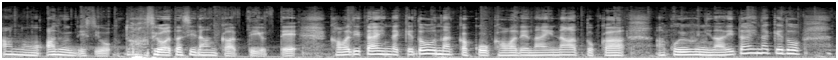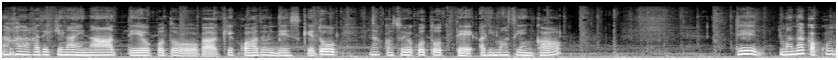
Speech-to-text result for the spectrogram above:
あのあるんですよ。どうせ私なんかって言って。変わりたいんだけどなんかこう変われないなとかあこういう風になりたいんだけどなかなかできないなっていうことが結構あるんですけどなんかそういうことってありませんか？でまあなんかこ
